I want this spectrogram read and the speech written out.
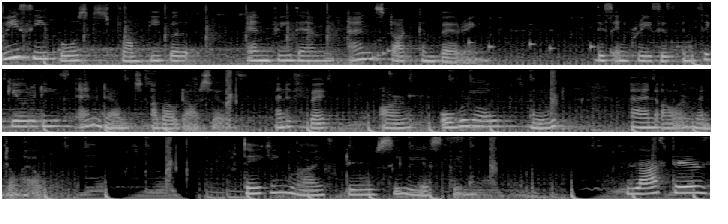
We see posts from people, envy them and start comparing. This increases insecurities and doubts about ourselves and affect our overall mood and our mental health. Taking life too seriously. Last is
